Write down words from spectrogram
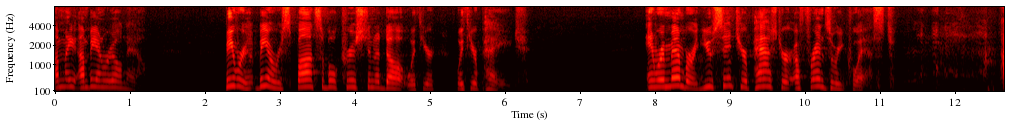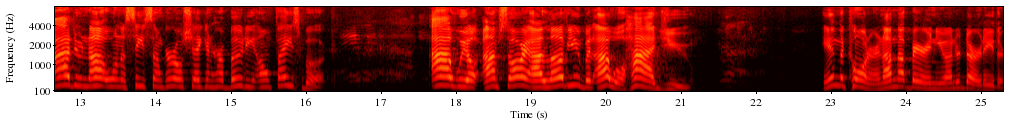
I'm, I'm being real now. Be, a responsible Christian adult with your, with your page. And remember, you sent your pastor a friend's request. I do not want to see some girl shaking her booty on Facebook. I will, I'm sorry, I love you, but I will hide you in the corner, and I'm not burying you under dirt either.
